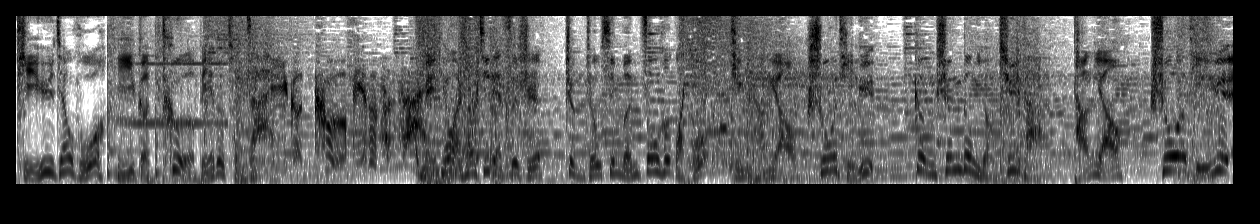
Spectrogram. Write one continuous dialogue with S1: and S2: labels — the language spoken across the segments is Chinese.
S1: 体育江湖一个特别的存在，
S2: 一个特别的存在。
S1: 每天晚上七点四十，郑州新闻综合广播，听唐瑶说体育，更生动有趣的唐瑶说体育，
